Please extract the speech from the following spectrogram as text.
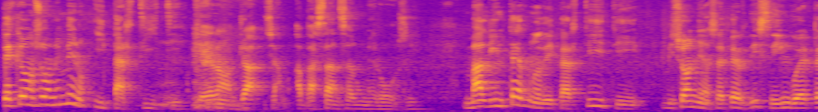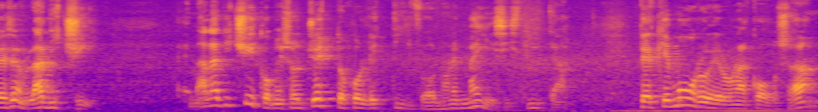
perché non sono nemmeno i partiti, che erano già diciamo, abbastanza numerosi, ma all'interno dei partiti bisogna saper distinguere, per esempio l'ADC, ma l'ADC come soggetto collettivo non è mai esistita perché Moro era una cosa,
